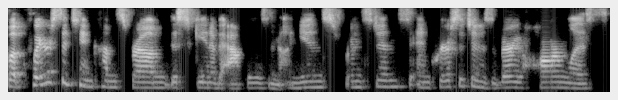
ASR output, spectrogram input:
But quercetin comes from the skin of apples and onions, for instance, and quercetin is a very harmless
